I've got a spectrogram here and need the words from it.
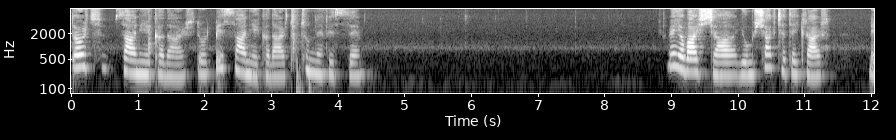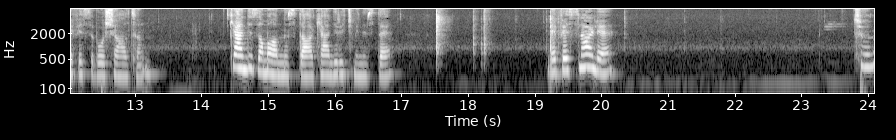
Dört saniye kadar, dört beş saniye kadar tutun nefesi. Ve yavaşça, yumuşakça tekrar nefesi boşaltın. Kendi zamanınızda, kendi ritminizde nefeslerle tüm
